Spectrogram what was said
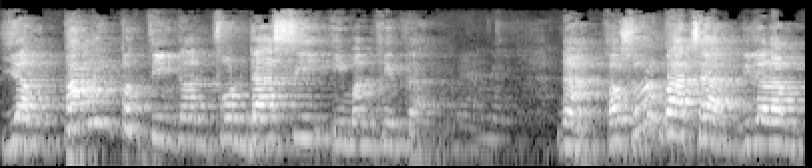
yang paling penting dalam fondasi iman kita. Nah, kalau saudara baca di dalam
